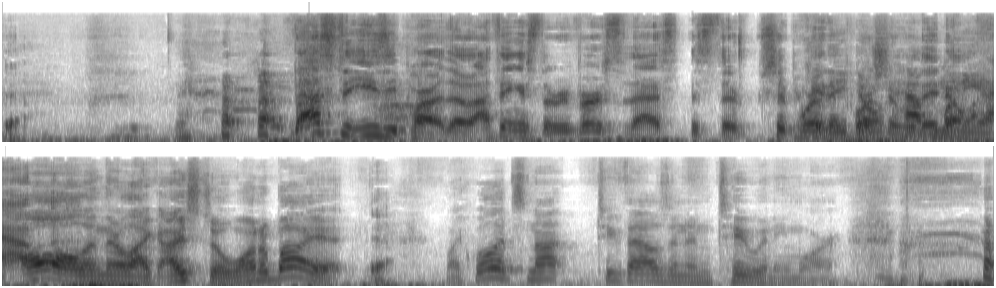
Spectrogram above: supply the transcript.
Yeah. That's the easy part, though. I think it's the reverse of that. It's the Where reciprocated they don't have where they money don't at all that. and they're like, I still want to buy it. Yeah. Like, well, it's not 2002 anymore. I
